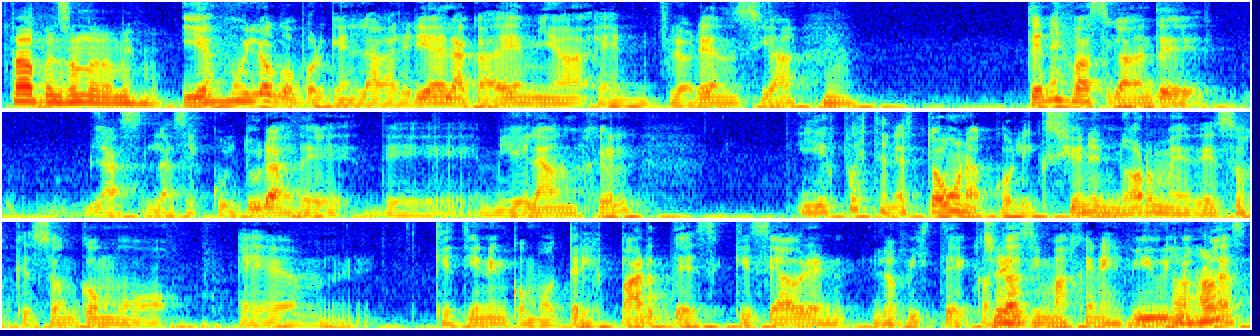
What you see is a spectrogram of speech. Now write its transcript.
Estaba pensando en lo mismo. Y es muy loco porque en la Galería de la Academia, en Florencia, Mm. tenés básicamente las, las esculturas de, de Miguel Ángel y después tenés toda una colección enorme de esos que son como... em, que tienen como tres partes que se abren, ¿los viste? Con Sí. todas imágenes bíblicas. Ajá.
